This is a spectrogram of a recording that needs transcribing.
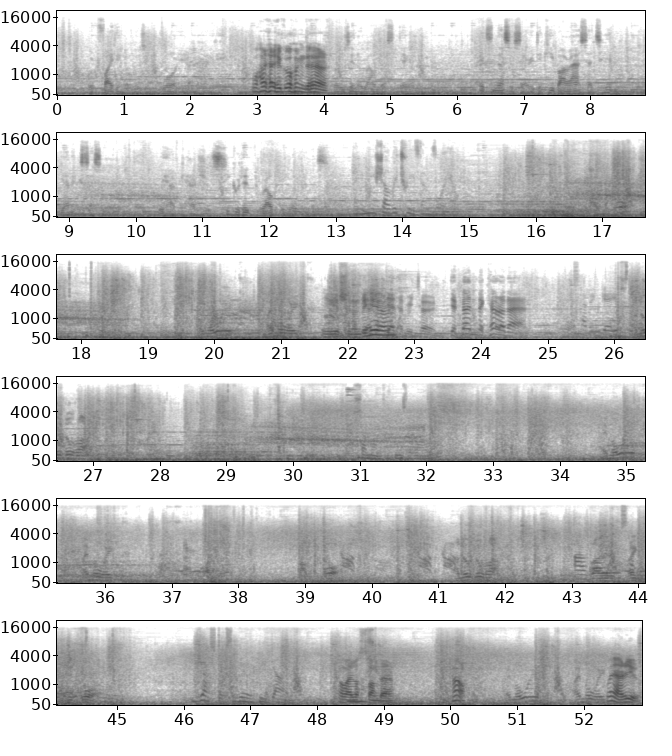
We're fighting a losing war here, lady. Why are you going there? Close in around us daily. It's necessary to keep our assets hidden, yet accessible. We have caches secreted throughout the wilderness. And we shall retrieve them for you. I'm awake. I'm awake. You shouldn't be The here. undead have returned. Defend the caravan. Have engaged No Dora. Someone threatens the. I'm awake. I'm awake. Oh. No Dora. Our My warriors strength is yours. Justice will be done. Oh, I lost one there. Oh, I'm awake. I'm awake. where are you?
